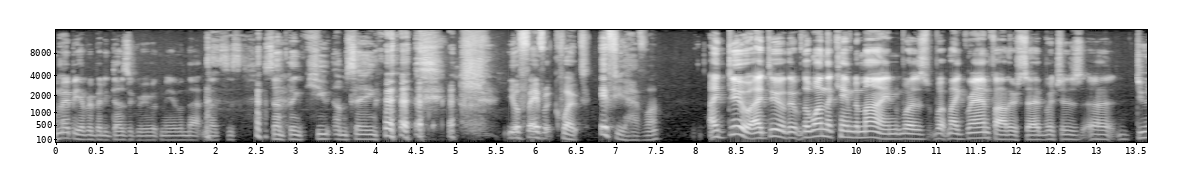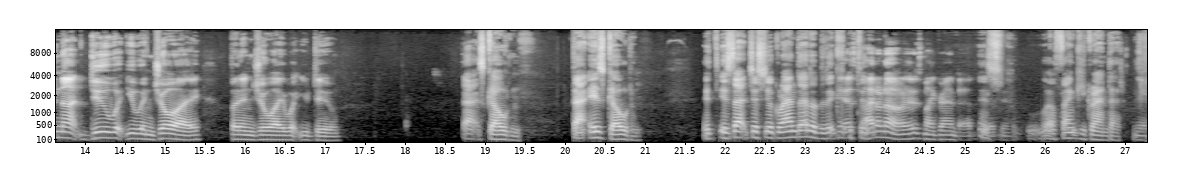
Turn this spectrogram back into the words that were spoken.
Well, maybe everybody does agree with me on that, and that's just something cute I'm saying. Your favorite quote, if you have one. I do, I do. The, the one that came to mind was what my grandfather said, which is uh, do not do what you enjoy, but enjoy what you do. That's golden. That is golden. It, is that just your granddad, or did it? Yes, did, I don't know. It is my granddad. But, yeah. Well, thank you, granddad. Yeah.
